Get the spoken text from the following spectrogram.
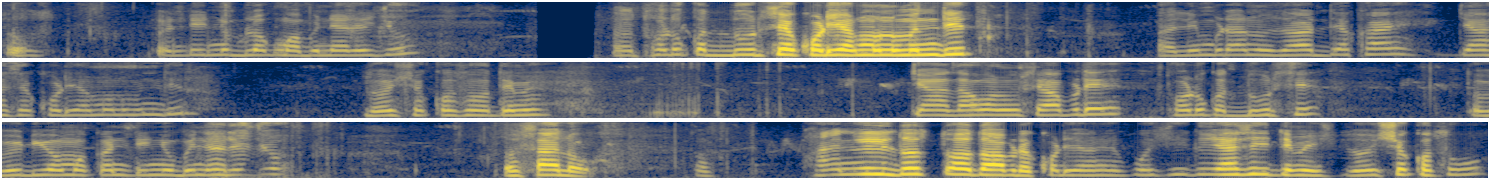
તો કન્ટિન્યુ બ્લોકમાં બના રહેજો. થોડુંક જ દૂર છે ખોડિયારમાનું મંદિર. લીમડાનું ઝાડ દેખાય. ત્યાં છે ખોડિયારમાનું મંદિર. જોઈ શકો છો તમે. ત્યાં જવાનું છે આપણે. થોડુંક જ દૂર છે. તો વિડીયોમાં કન્ટિન્યુ બન્યા રહેજો. તો ચાલો. ફાઇનલી દોસ્તો, તો આપણે ખોડિયાર પહોંચી ગયા છીએ. તમે જોઈ શકો છો.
